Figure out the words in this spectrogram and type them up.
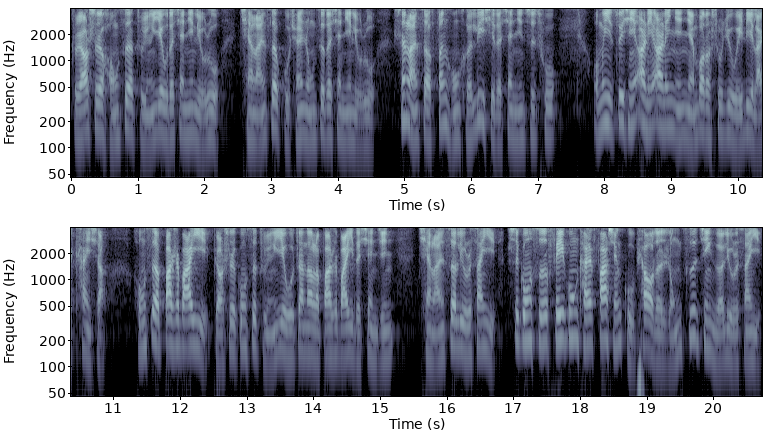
主要是红色主营业务的现金流入，浅蓝色股权融资的现金流入，深蓝色分红和利息的现金支出。我们以最新二零二零年年报的数据为例来看一下，红色八十八亿表示公司主营业务赚到了八十八亿的现金，浅蓝色六十三亿是公司非公开发行股票的融资金额六十三亿。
